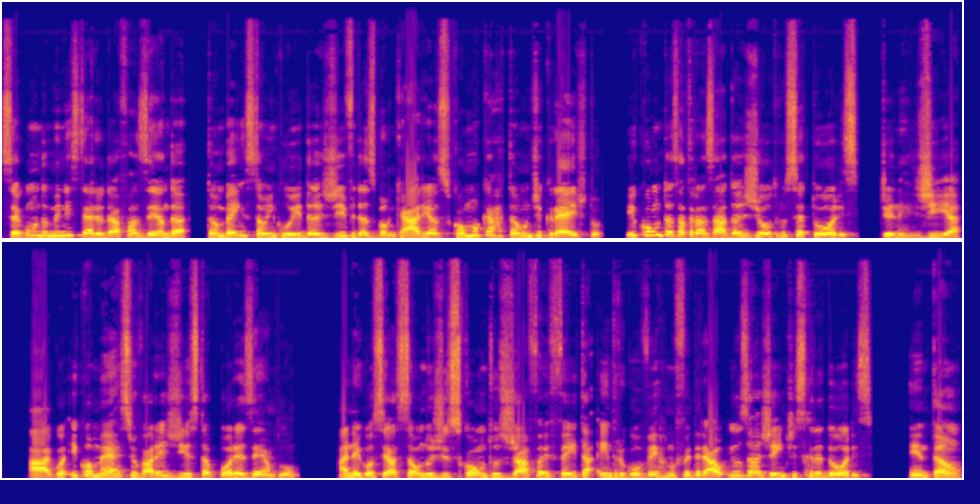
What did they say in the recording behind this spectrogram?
Segundo o Ministério da Fazenda, também estão incluídas dívidas bancárias como cartão de crédito e contas atrasadas de outros setores, de energia, água e comércio varejista, por exemplo. A negociação dos descontos já foi feita entre o governo federal e os agentes credores. Então,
